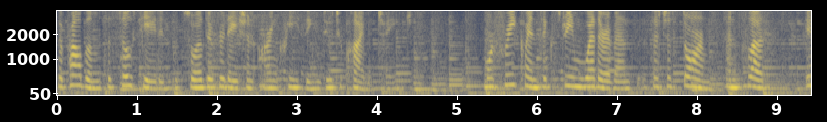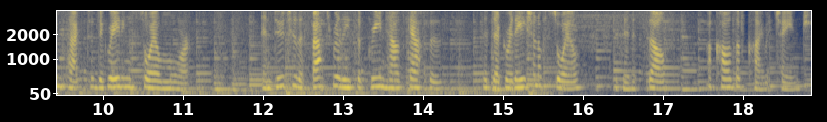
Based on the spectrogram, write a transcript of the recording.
the problems associated with soil degradation are increasing due to climate change. More frequent extreme weather events, such as storms and floods, impact degrading soil more. And due to the fast release of greenhouse gases, the degradation of soil is in itself a cause of climate change.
